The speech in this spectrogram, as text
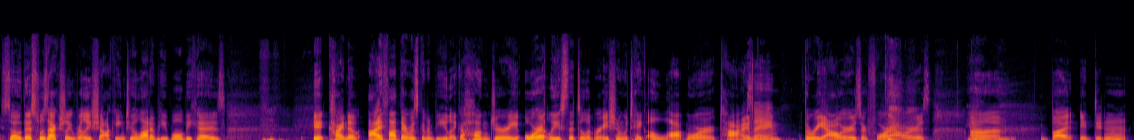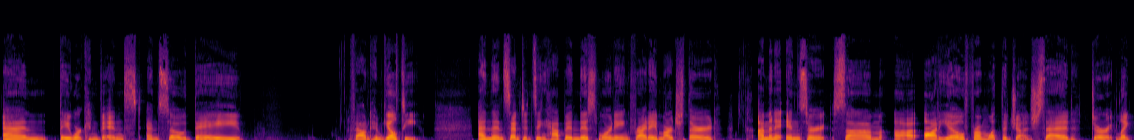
So this was actually really shocking to a lot of people because it kind of I thought there was going to be like a hung jury or at least the deliberation would take a lot more time Same. than 3 hours or 4 hours. Um but it didn't and they were convinced and so they found him guilty. And then sentencing happened this morning, Friday, March 3rd. I'm going to insert some uh, audio from what the judge said during, like,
